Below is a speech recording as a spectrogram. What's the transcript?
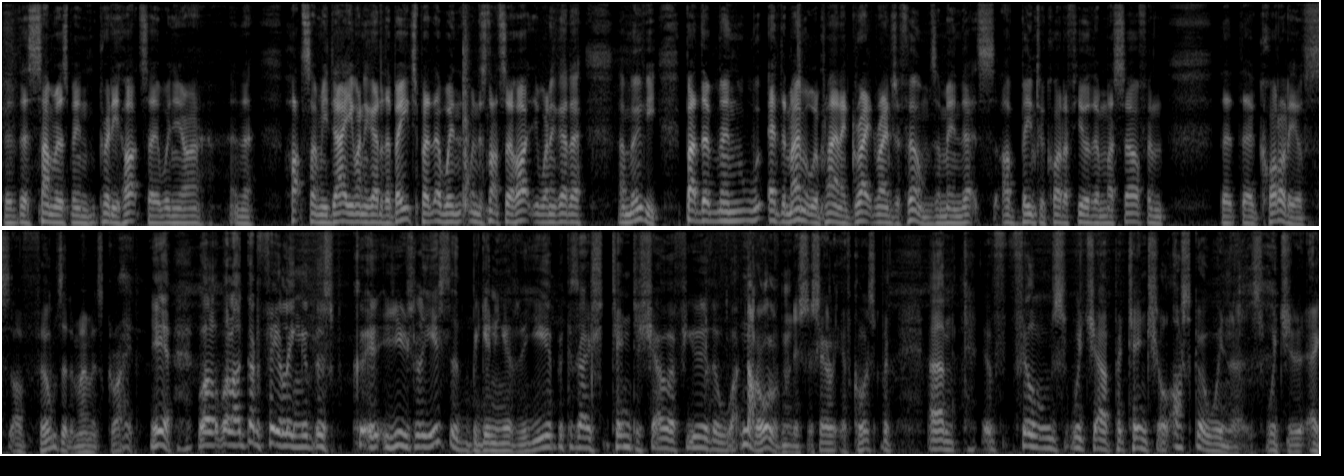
The, the summer's been pretty hot, so when you're in the hot sunny day, you want to go to the beach. But when when it's not so hot, you want to go to a movie. But the, at the moment, we're playing a great range of films. I mean, that's I've been to quite a few of them myself, and the, the quality of, of films at the moment is great. Yeah, well, well, I've got a feeling that this usually is the beginning of the year because I tend to show a few of the not all of them necessarily, of course, but um, films which are potential Oscar winners, which are, uh,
